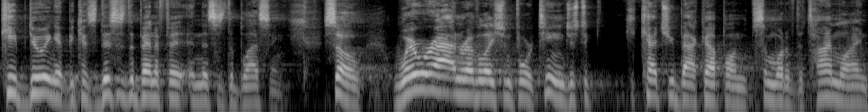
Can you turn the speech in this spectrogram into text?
Keep doing it because this is the benefit and this is the blessing. So, where we're at in Revelation 14, just to catch you back up on somewhat of the timeline.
